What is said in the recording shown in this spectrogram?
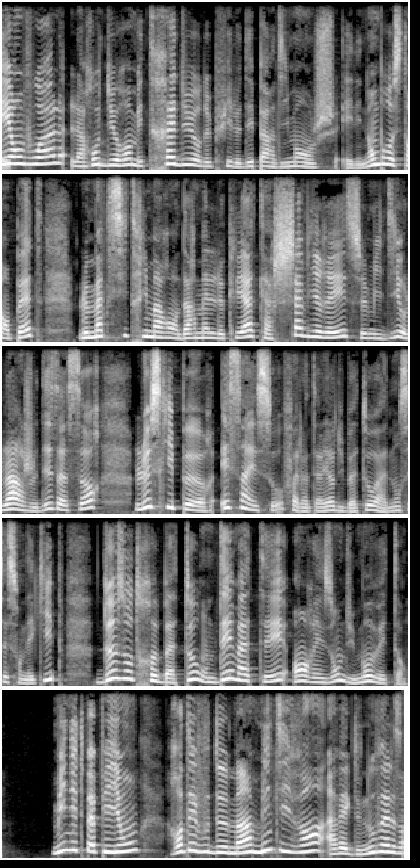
Et en voile, la route du Rhum est très dure depuis le départ dimanche et les nombreuses tempêtes. Le maxi trimaran d'Armel Lecléac a chaviré ce midi au large des Açores. Le skipper est sain et sauf à l'intérieur du bateau, a annoncé son équipe. Deux autres bateaux ont dématé en raison du mauvais temps. Minute Papillon, rendez-vous demain midi 20 avec de nouvelles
